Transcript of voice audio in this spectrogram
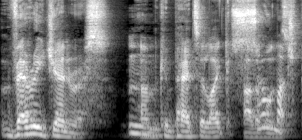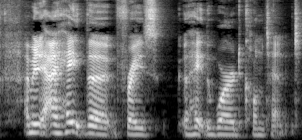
very generous um, compared to like other Mm. so ones. much. I mean, I hate the phrase, I hate the word content,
